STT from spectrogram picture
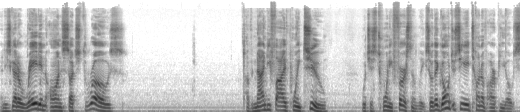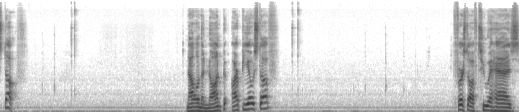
And he's got a rating on such throws of 95.2, which is 21st in the league. So they're going to see a ton of RPO stuff. Now on the non RPO stuff, first off, Tua has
